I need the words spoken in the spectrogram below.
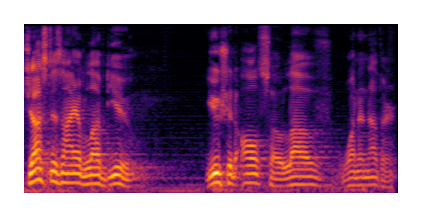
Just as I have loved you, you should also love one another.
